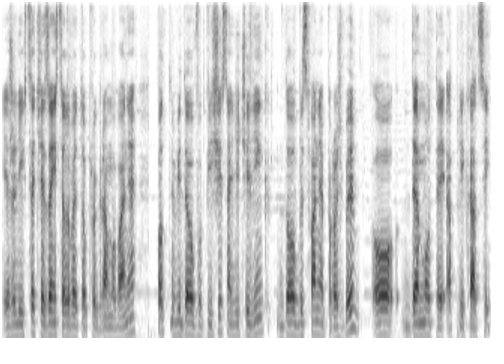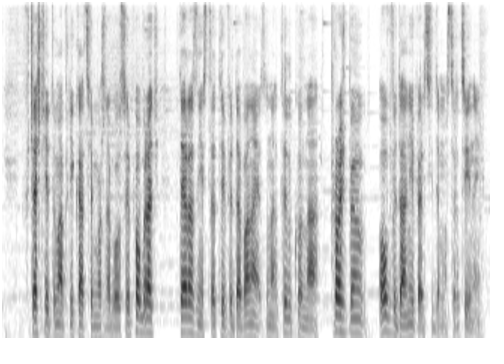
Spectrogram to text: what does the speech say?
Jeżeli chcecie zainstalować to oprogramowanie, pod tym wideo w opisie znajdziecie link do wysłania prośby o demo tej aplikacji. Wcześniej tą aplikację można było sobie pobrać, teraz niestety wydawana jest ona tylko na prośbę o wydanie wersji demonstracyjnej.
